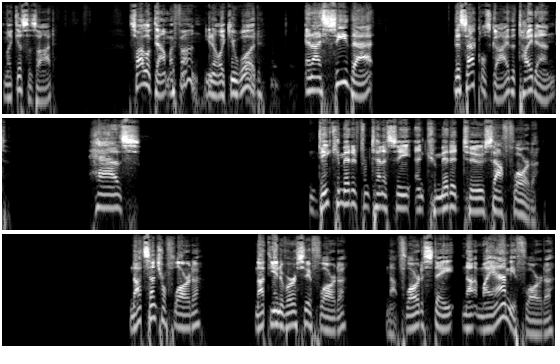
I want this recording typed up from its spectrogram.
I'm like, this is odd. So I look down at my phone, you know, like you would, and I see that this Eccles guy, the tight end, has decommitted from Tennessee and committed to South Florida. Not Central Florida, not the University of Florida, not Florida State, not Miami, Florida,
